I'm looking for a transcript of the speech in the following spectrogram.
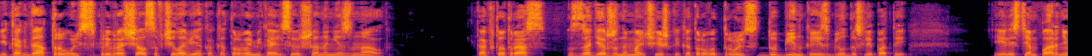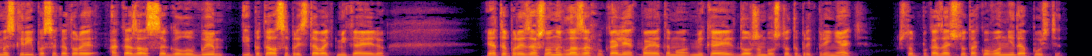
и тогда Трульс превращался в человека, которого Микаэль совершенно не знал. Как в тот раз с задержанным мальчишкой, которого Трульс дубинкой избил до слепоты, или с тем парнем из Крипоса, который оказался голубым и пытался приставать к Микаэлю. Это произошло на глазах у коллег, поэтому Микаэль должен был что-то предпринять, чтобы показать, что такого он не допустит.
